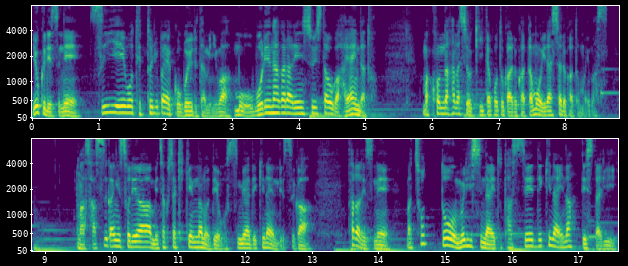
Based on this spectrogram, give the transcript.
よくですね水泳を手っ取り早く覚えるためにはもう溺れながら練習した方が早いんだと、まあ、こんな話を聞いたことがある方もいらっしゃるかと思います。さすがにそれはめちゃくちゃ危険なのでお勧めはできないんですがただですね、まあ、ちょっと無理しないと達成できないなでしたり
